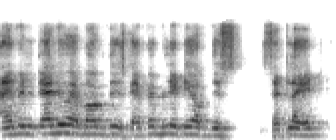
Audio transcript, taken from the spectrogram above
I will tell you about this capability of this satellite.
